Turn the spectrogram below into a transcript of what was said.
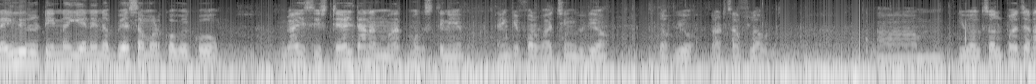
ಡೈಲಿ ರುಟೀನ್ನ ಏನೇನು ಅಭ್ಯಾಸ ಮಾಡ್ಕೋಬೇಕು? ಗೈಸ್ ಇಷ್ಟು ಹೇಳ್ತಾ ನಾನು ಮಾತು ಮುಗಿಸ್ತೀನಿ. Thank you for watching video love you lots of love ಇವಾಗ ಸ್ವಲ್ಪ ಜನ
